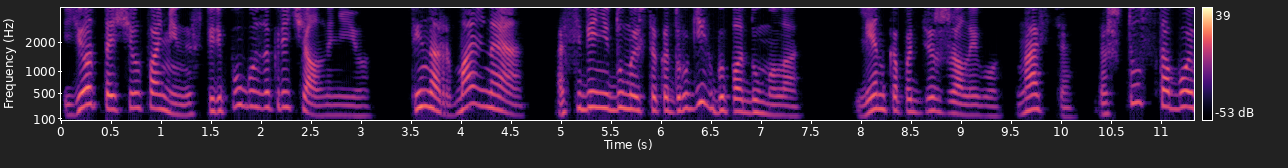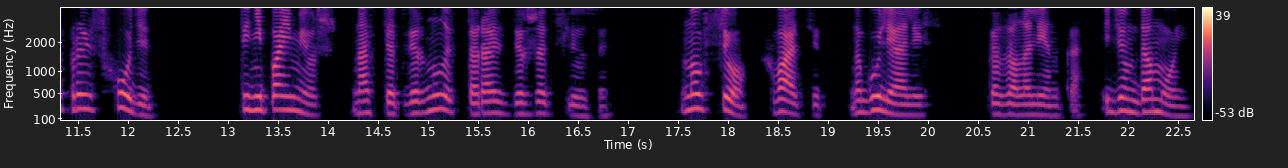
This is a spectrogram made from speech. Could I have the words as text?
ее оттащил Фомин и с перепугу закричал на нее. «Ты нормальная? О себе не думаешь, так о других бы подумала!» Ленка поддержала его. «Настя, да что с тобой происходит?» «Ты не поймешь», — Настя отвернулась, стараясь сдержать слезы. «Ну все, хватит, нагулялись», — сказала Ленка. «Идем домой».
